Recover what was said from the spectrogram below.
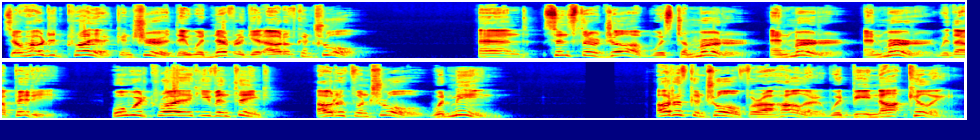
so how did Crayak ensure they would never get out of control? And since their job was to murder and murder and murder without pity, what would Crayak even think out of control would mean? Out of control for a howler would be not killing.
